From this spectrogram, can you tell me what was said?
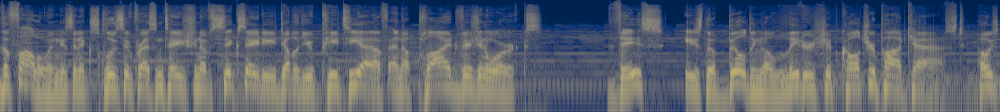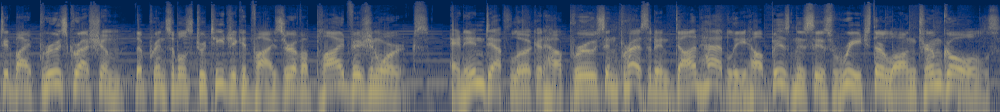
The following is an exclusive presentation of 680 WPTF and Applied Vision Works. This is the Building a Leadership Culture podcast, hosted by Bruce Gresham, the Principal Strategic Advisor of Applied Vision Works. An in depth look at how Bruce and President Don Hadley help businesses reach their long term goals.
